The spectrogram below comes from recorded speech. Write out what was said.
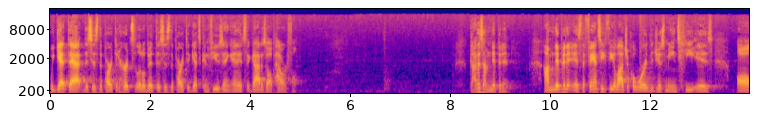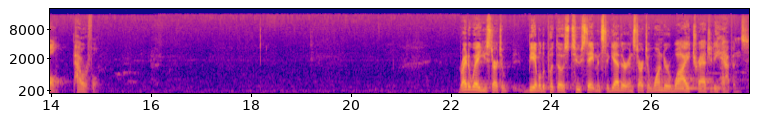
we get that. This is the part that hurts a little bit. This is the part that gets confusing, and it's that God is all powerful. God is omnipotent. Omnipotent is the fancy theological word that just means he is all powerful. Right away, you start to be able to put those two statements together and start to wonder why tragedy happens.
